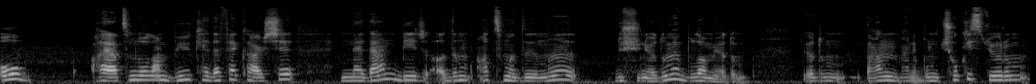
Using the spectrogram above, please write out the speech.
o hayatımda olan büyük hedefe karşı neden bir adım atmadığımı düşünüyordum ve bulamıyordum. Diyordum ben hani bunu çok istiyorum.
